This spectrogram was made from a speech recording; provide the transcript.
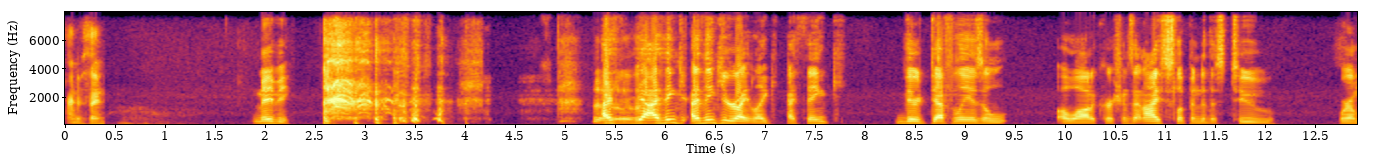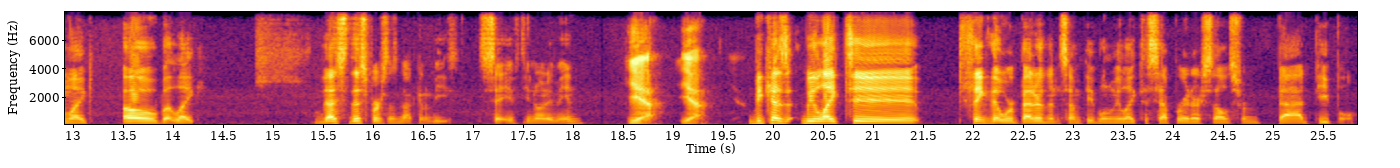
kind of thing Maybe. I yeah, I think I think you're right. Like I think there definitely is a a lot of Christians, and I slip into this too, where I'm like, oh, but like, this this person's not going to be saved. You know what I mean? yeah yeah because we like to think that we're better than some people and we like to separate ourselves from bad people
